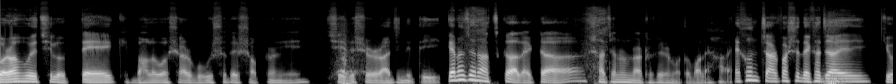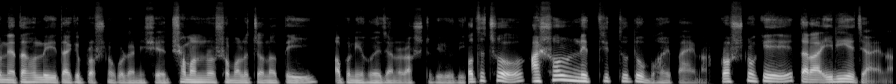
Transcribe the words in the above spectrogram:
গড়া হয়েছিল ত্যাগ ভালোবাসার ভবিষ্যতের স্বপ্ন নিয়ে সেই দেশের রাজনীতি। কেন যেন আজকাল একটা সাজানো নাটকের মতো মনে হয়। এখন চারপাশে দেখা যায় কেউ নেতা হলেই তাকে প্রশ্ন করা নিষেধ। সামান্য সমালোচনাতেই আপনি হয়ে যান রাষ্ট্রবিরোধী। অথচ আসল নেতৃত্ব তো ভয় পায় না। প্রশ্নকে তারা এড়িয়ে যায় না।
